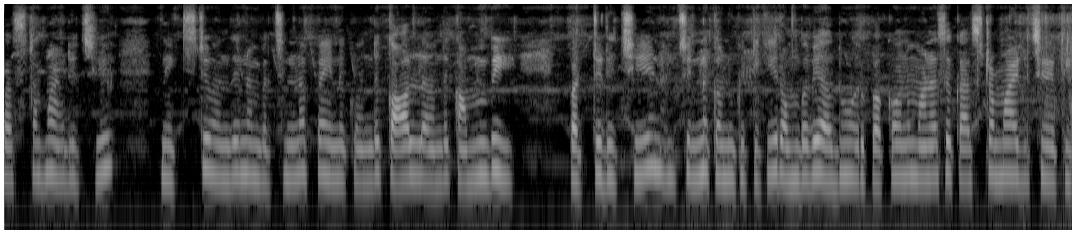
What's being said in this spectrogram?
கஷ்டமாயிடுச்சு. நெக்ஸ்ட்டு வந்து நம்ம சின்ன பையனுக்கு வந்து காலில் வந்து கம்பி பட்டுடுச்சு. நம்ம சின்ன கண்ணுக்குட்டிக்கு ரொம்பவே அதுவும் ஒரு பக்கம் வந்து மனசு கஷ்டமாயிடுச்சு. நேற்று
